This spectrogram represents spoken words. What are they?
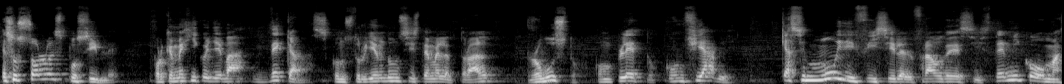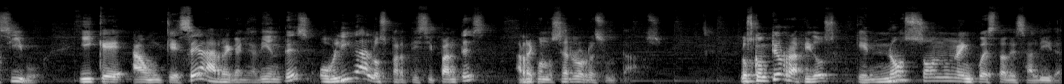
Eso solo es posible porque México lleva décadas construyendo un sistema electoral robusto, completo, confiable, que hace muy difícil el fraude sistémico o masivo y que, aunque sea a regañadientes, obliga a los participantes a reconocer los resultados. Los conteos rápidos, que no son una encuesta de salida,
